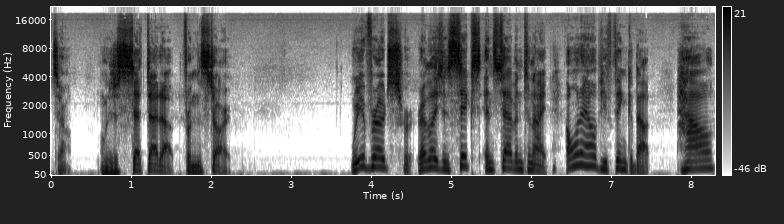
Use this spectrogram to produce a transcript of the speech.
So, I want to just set that up from the start. We approach Revelation 6 and 7 tonight. I want to help you think about how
